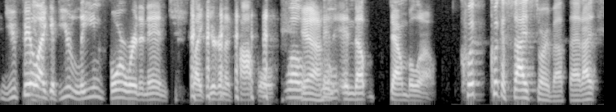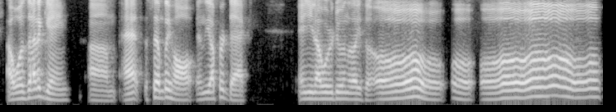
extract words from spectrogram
you feel Yeah. like if you lean forward an inch, like you're gonna topple Well, Yeah. and end up down below. Quick quick aside story about that. I I was at a game um at Assembly Hall in the upper deck, and you know we were doing like the oh oh oh.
